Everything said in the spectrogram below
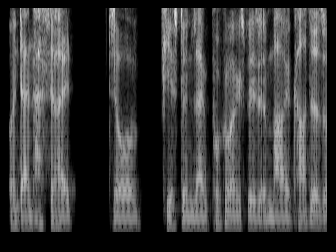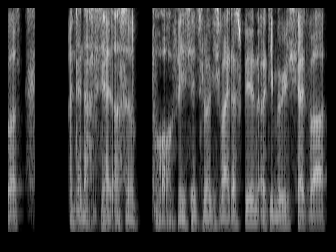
Und dann hast du halt so vier Stunden lang Pokémon gespielt oder Mario Kart oder sowas. Und dann dachtest du halt auch so, boah, will ich jetzt wirklich weiterspielen? Und die Möglichkeit war,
